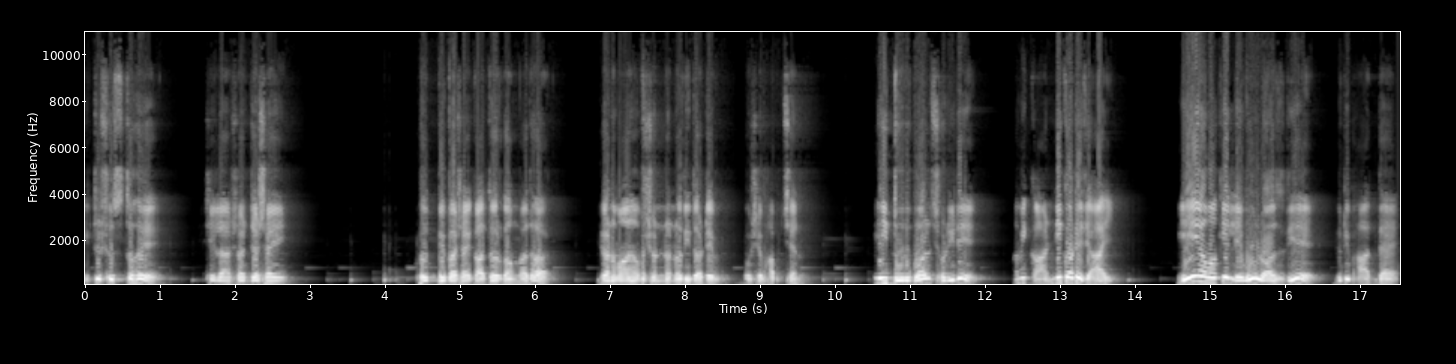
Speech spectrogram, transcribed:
একটু সুস্থ হয়ে শিলা শয্যাশায়ী পিপাসায় কাতর গঙ্গাধর জনমানব শূন্য নদী তটে বসে ভাবছেন, এই দুর্বল শরীরে আমি কার নিকটে যাই? এ আমাকে লেবুর রস দিয়ে দুটি ভাত দেয়?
